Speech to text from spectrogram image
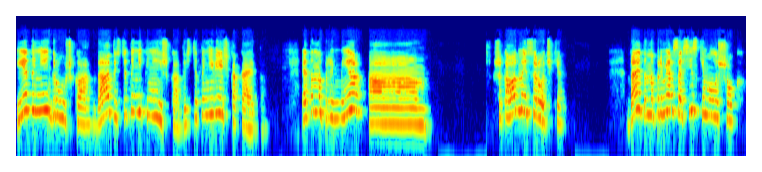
И это не игрушка, да, то есть это не книжка, то есть это не вещь какая-то. Это, например, шоколадные сырочки. Да, это, например, сосиски-малышок,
